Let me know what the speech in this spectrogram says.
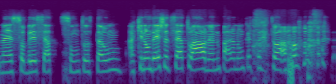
né, sobre esse assunto tão. Aqui não deixa de ser atual, né? Não para nunca de ser atual.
